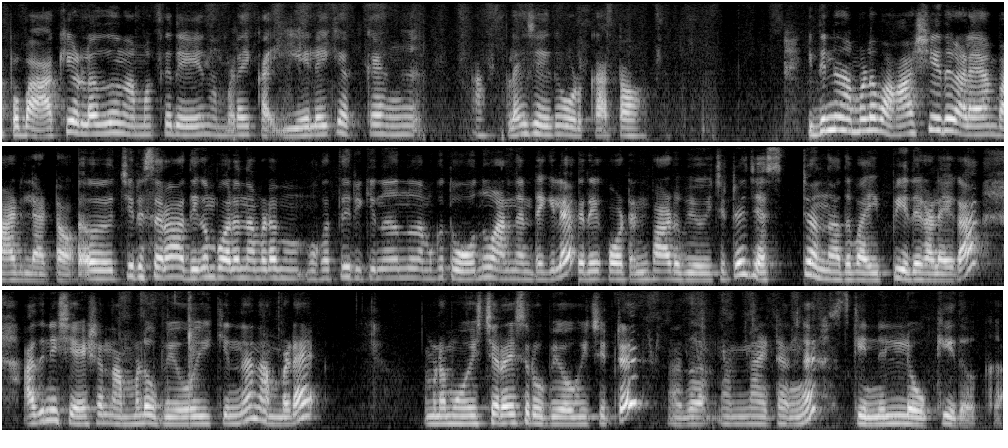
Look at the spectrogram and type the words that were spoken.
അപ്പോൾ ബാക്കിയുള്ളത് നമുക്ക് ദേ നമ്മുടെ കയ്യിലേക്കൊക്കെ അങ്ങ് അപ്ലൈ ചെയ്ത് കൊടുക്കാം കേട്ടോ ഇതിന് നമ്മൾ വാഷ് ചെയ്ത് കളയാൻ പാടില്ല കേട്ടോ ഇച്ചിരി സിറ അധികം പോലെ നമ്മുടെ മുഖത്ത് ഇരിക്കുന്നതെന്ന് നമുക്ക് തോന്നുവാണെന്നുണ്ടെങ്കിൽ ചെറിയ കോട്ടൺ പാഡ് ഉപയോഗിച്ചിട്ട് ജസ്റ്റ് ഒന്ന് അത് വൈപ്പ് ചെയ്ത് കളയുക. അതിനുശേഷം നമ്മൾ ഉപയോഗിക്കുന്ന നമ്മുടെ നമ്മുടെ മോയ്സ്ചറൈസർ ഉപയോഗിച്ചിട്ട് അത് നന്നായിട്ട് അങ്ങ് സ്കിന്നിൽ ലോക്ക് ചെയ്ത് വെക്കുക.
